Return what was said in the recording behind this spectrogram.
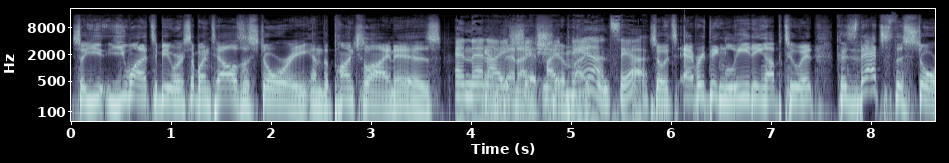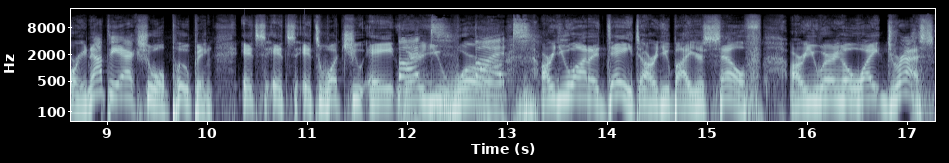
So you you want it to be where someone tells a story and the punchline is And then I shit my pants, yeah. So it's everything leading up to it because that's the story, not the actual pooping. It's it's it's what you ate, where you were. but- Are you on a date? Are you by yourself? Are you wearing a white dress?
